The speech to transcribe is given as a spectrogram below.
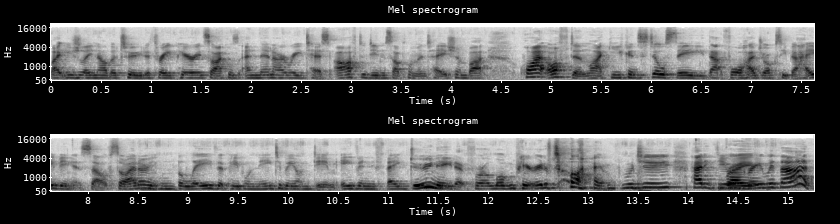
like usually another two to three period cycles, and then I retest after DIM supplementation. But quite often, like you can still see that 4 hydroxy behaving itself. So I don't mm-hmm. believe that people need to be on DIM, even if they do need it for a long period of time. Would you, how do, do you Right. agree with that?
